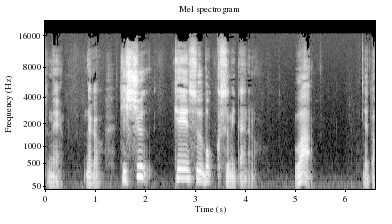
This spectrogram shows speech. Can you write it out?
とね、なんか、ティッシュケースボックスみたいなのは、えっと、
